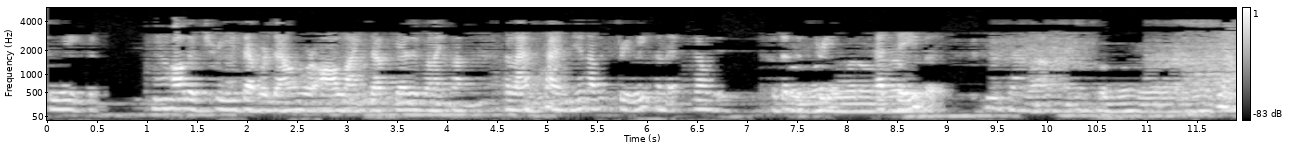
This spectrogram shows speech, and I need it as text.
two weeks. All the trees that were down were all lined up together when I come. The last time, you know, it was three weeks and it fell just the street at David. Yeah.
